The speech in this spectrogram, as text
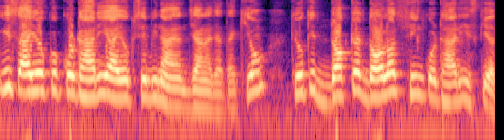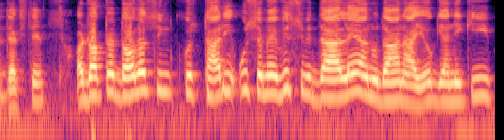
इस आयोग को कोठारी आयोग से भी जाना जाता है। क्यों? क्योंकि डॉक्टर दौलत सिंह कोठारी इसके अध्यक्ष थे और डॉक्टर दौलत सिंह कोठारी उस समय विश्वविद्यालय अनुदान आयोग, यानी कि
